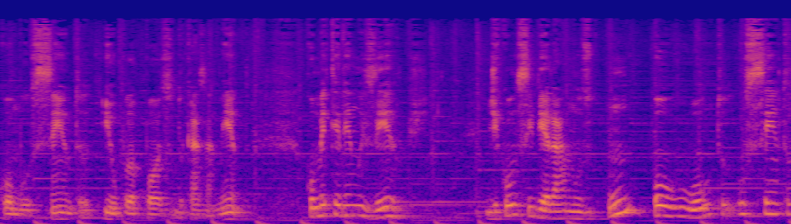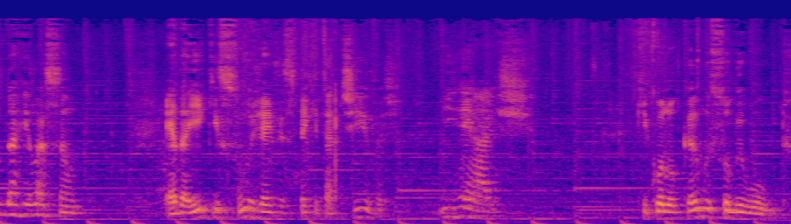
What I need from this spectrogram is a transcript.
como o centro e o propósito do casamento, cometeremos erros de considerarmos um ou o outro o centro da relação. É daí que surgem as expectativas irreais que colocamos sobre o outro.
